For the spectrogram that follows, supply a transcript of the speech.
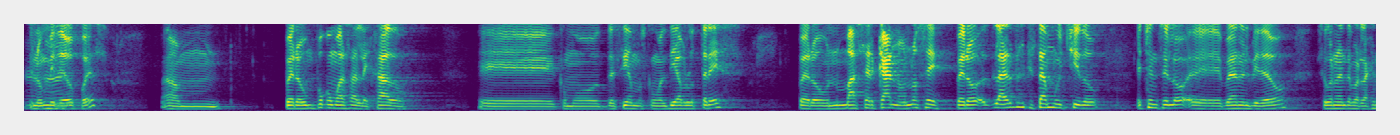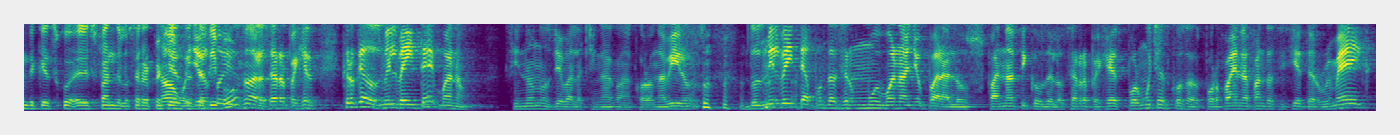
en un video, pues. pero un poco más alejado. Eh, como decíamos, como el Diablo 3, pero más cercano, no sé. Pero la verdad es que está muy chido. Échenselo, eh, vean el video. Seguramente para la gente que es, es fan de los RPGs no, de este yo tipo. Estoy de los RPGs. Creo que 2020, bueno, si no nos lleva la chingada con el coronavirus. 2020 apunta a ser un muy buen año para los fanáticos de los RPGs por muchas cosas, por Final Fantasy VII Remake,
